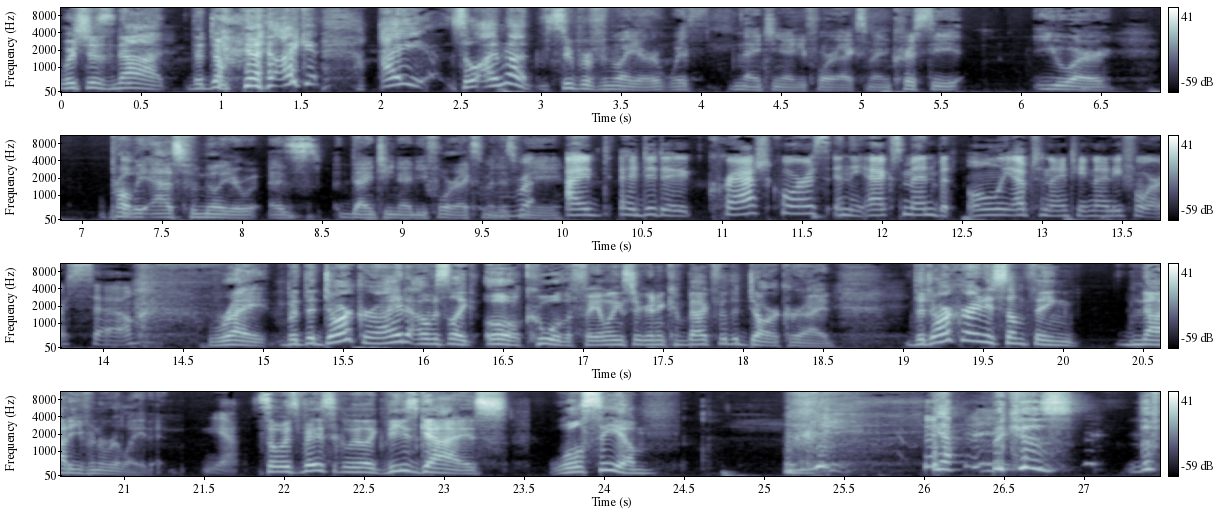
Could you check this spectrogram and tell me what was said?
which is not the dark i can i so i'm not super familiar with 1994 x-men christy you are probably as familiar as 1994 x-men as me. I, I did a crash course in the X Men, but only up to 1994. So. Right. But the dark ride i was like oh cool the phalanx are going to come back for the dark ride. The dark ride is something not even related. Yeah, so it's basically like these guys we'll see them Yeah, because the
